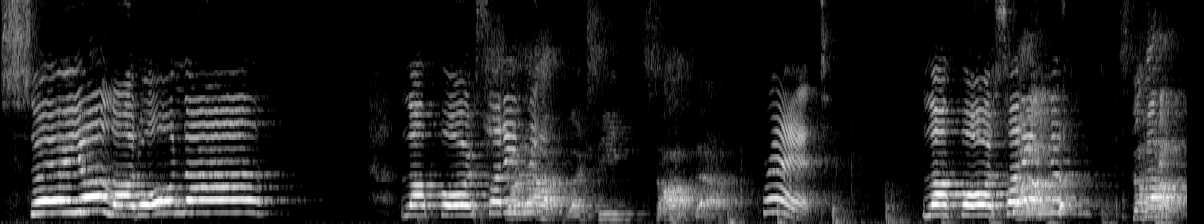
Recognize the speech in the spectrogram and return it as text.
Sei la la forza di... Shut up, Lexi. Stop that. Brent. La forza di... Stop. Ow!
